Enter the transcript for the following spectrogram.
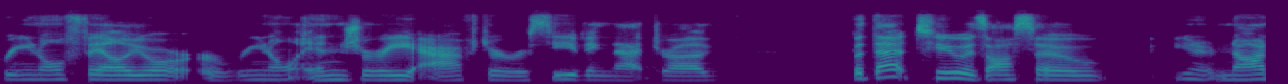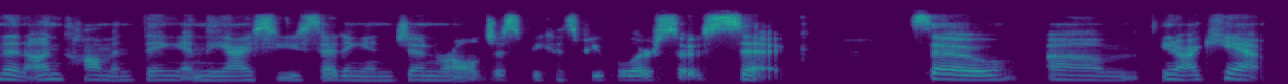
renal failure or renal injury after receiving that drug. But that too is also, you know, not an uncommon thing in the ICU setting in general, just because people are so sick. So, um, you know, I can't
